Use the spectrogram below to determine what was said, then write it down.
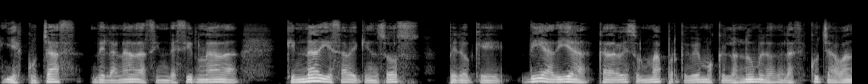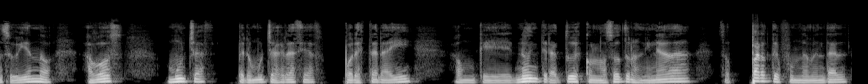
y escuchás de la nada sin decir nada, que nadie sabe quién sos, pero que día a día cada vez son más porque vemos que los números de las escuchas van subiendo, a vos muchas, pero muchas gracias por estar ahí, aunque no interactúes con nosotros ni nada, sos parte fundamental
